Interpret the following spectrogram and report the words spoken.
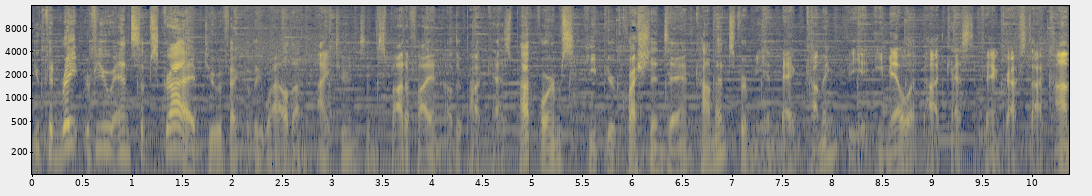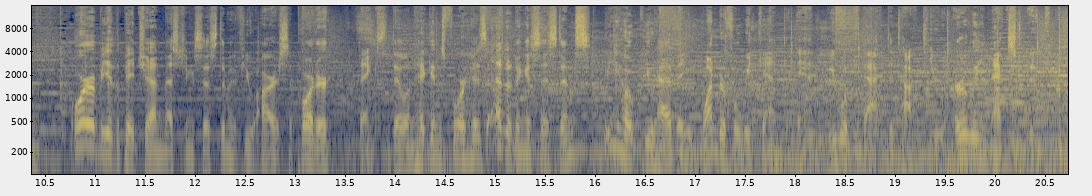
You can rate, review, and subscribe to Effectively Wild on iTunes and Spotify and other podcast platforms. Keep your questions and comments for me and Meg coming via email at podcast@fangraphs.com or via the Patreon messaging system if you are a supporter. Thanks to Dylan Higgins for his editing assistance. We hope you have a wonderful weekend, and we will be back to talk to you early next week.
